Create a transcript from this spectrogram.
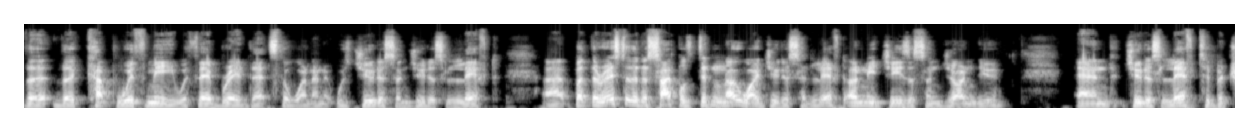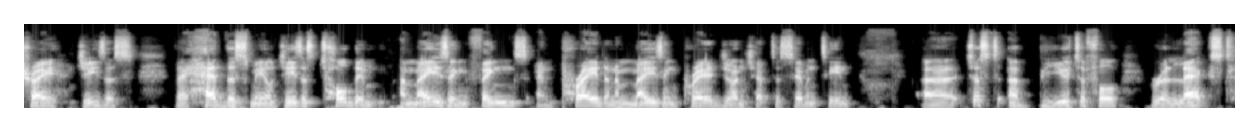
the, the cup with me with their bread. That's the one. And it was Judas, and Judas left. Uh, but the rest of the disciples didn't know why Judas had left. Only Jesus and John knew. And Judas left to betray Jesus. They had this meal. Jesus told them amazing things and prayed an amazing prayer, John chapter 17. Uh, just a beautiful, relaxed,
